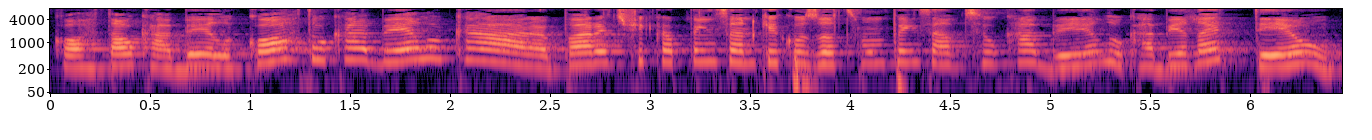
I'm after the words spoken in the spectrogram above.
cortar o cabelo, corta o cabelo, cara. Para de ficar pensando o que, que os outros vão pensar do seu cabelo. O cabelo é teu.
